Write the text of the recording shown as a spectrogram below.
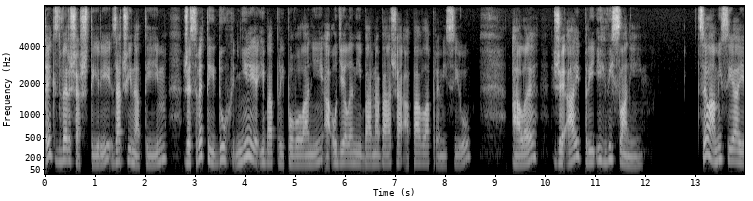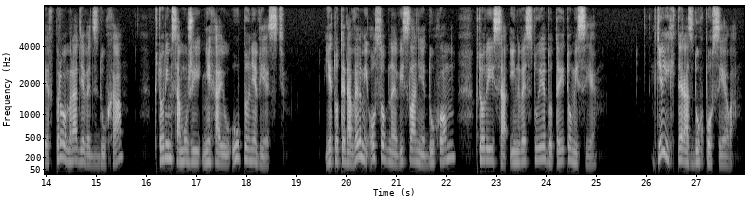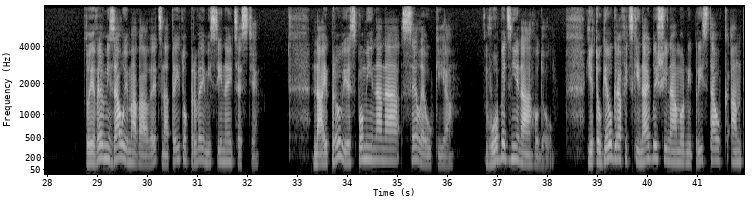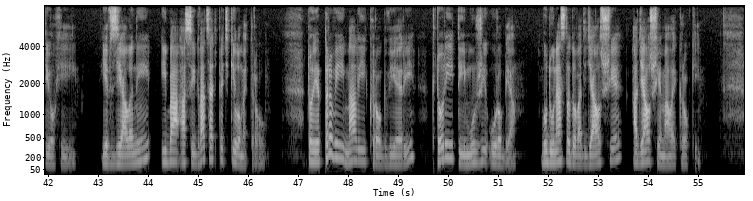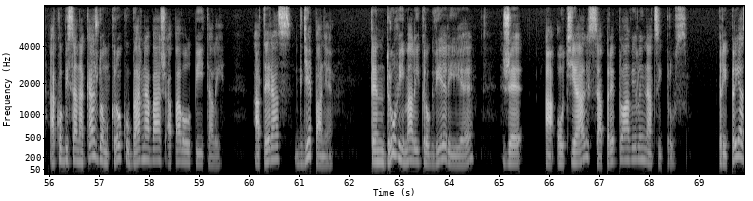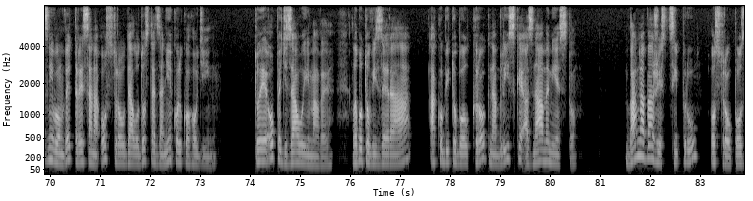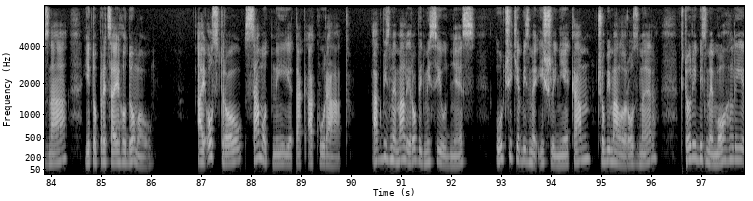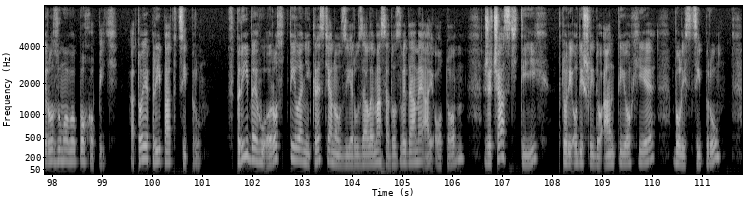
Text verša 4 začína tým, že Svetý duch nie je iba pri povolaní a oddelení Barnabáša a Pavla pre misiu, ale že aj pri ich vyslaní. Celá misia je v prvom rade vec ducha, ktorým sa muži nechajú úplne viesť. Je to teda veľmi osobné vyslanie duchom, ktorý sa investuje do tejto misie. Kde ich teraz duch posiela? To je veľmi zaujímavá vec na tejto prvej misijnej ceste. Najprv je spomínaná Seleukia. Vôbec nie náhodou. Je to geograficky najbližší námorný prístav k Antiochii. Je vzdialený iba asi 25 kilometrov. To je prvý malý krok viery, ktorý tí muži urobia. Budú nasledovať ďalšie a ďalšie malé kroky. Ako by sa na každom kroku Barnabáš a Pavol pýtali A teraz, kde, pane? Ten druhý malý krok viery je, že a odtiaľ sa preplavili na Cyprus. Pri priaznivom vetre sa na ostrov dalo dostať za niekoľko hodín. To je opäť zaujímavé, lebo to vyzerá, ako by to bol krok na blízke a známe miesto. Barnabáš je z Cypru Ostrov pozná, je to predsa jeho domov. Aj ostrov samotný je tak akurát. Ak by sme mali robiť misiu dnes, určite by sme išli niekam, čo by malo rozmer, ktorý by sme mohli rozumovo pochopiť. A to je prípad Cypru. V príbehu o rozptýlení kresťanov z Jeruzalema sa dozvedáme aj o tom, že časť tých, ktorí odišli do Antiochie, boli z Cypru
